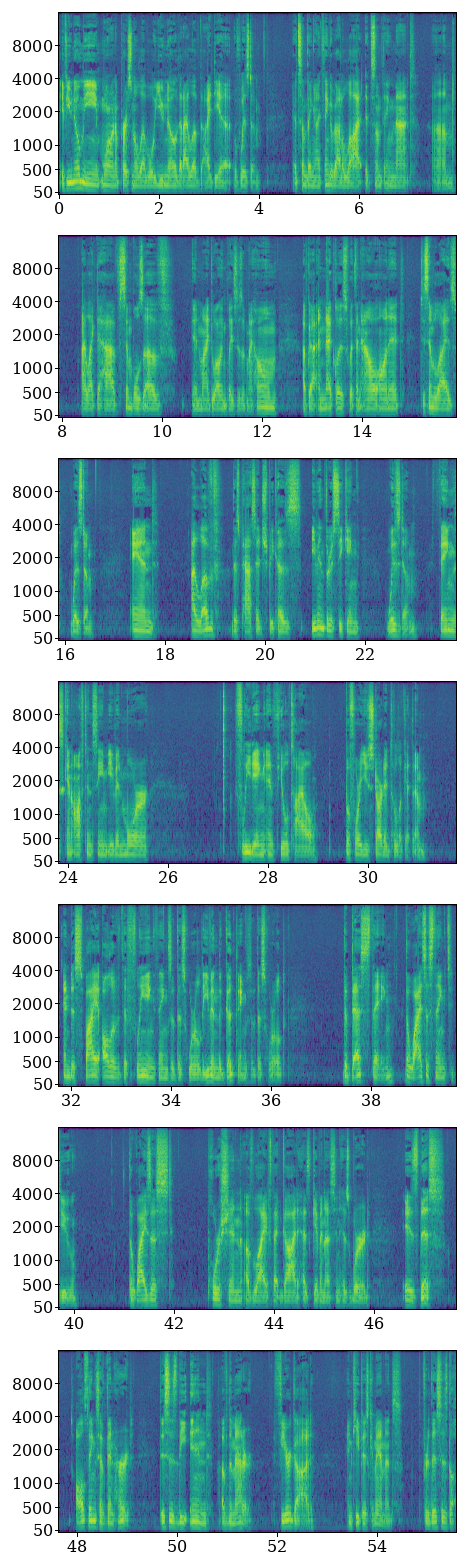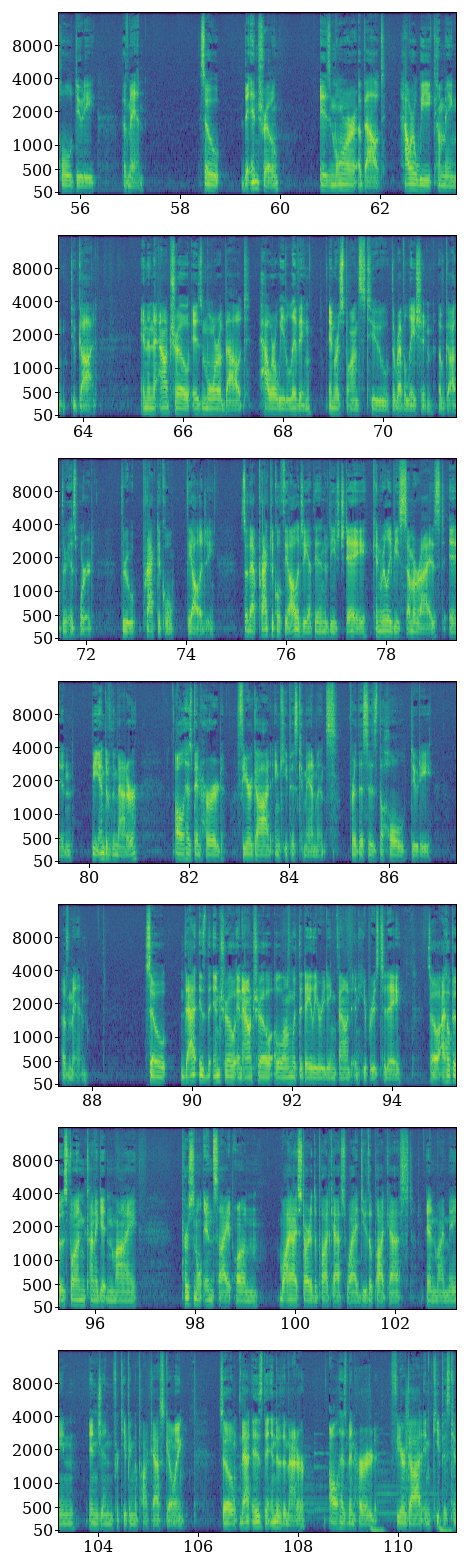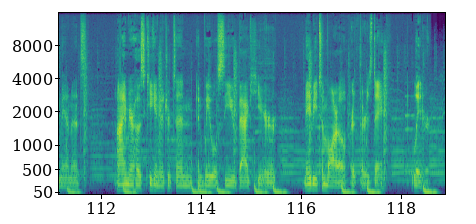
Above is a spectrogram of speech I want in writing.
if you know me more on a personal level, you know that I love the idea of wisdom. It's something I think about a lot. It's something that um, I like to have symbols of in my dwelling places of my home. I've got a necklace with an owl on it to symbolize wisdom. And I love this passage because even through seeking wisdom, things can often seem even more fleeting and futile before you started to look at them. And despite all of the fleeing things of this world, even the good things of this world, the best thing, the wisest thing to do, the wisest portion of life that God has given us in His Word is this all things have been heard. This is the end of the matter. Fear God and keep his commandments, for this is the whole duty of man. So the intro is more about how are we coming to God? And then the outro is more about how are we living in response to the revelation of God through his word, through practical theology. So that practical theology at the end of each day can really be summarized in the end of the matter. All has been heard. Fear God and keep his commandments, for this is the whole duty of man. So that is the intro and outro along with the daily reading found in Hebrews today. So I hope it was fun kind of getting my personal insight on why I started the podcast, why I do the podcast, and my main engine for keeping the podcast going. So that is the end of the matter. All has been heard. Fear God and keep his commandments. I'm your host, Keegan Richardson, and we will see you back here maybe tomorrow or Thursday. Later.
